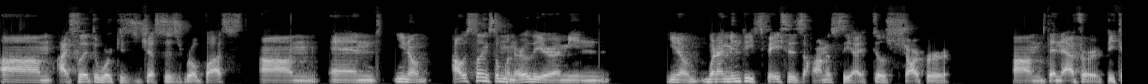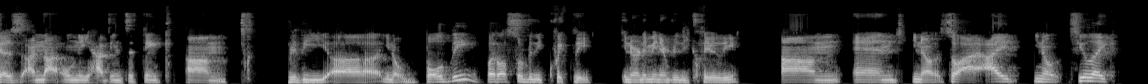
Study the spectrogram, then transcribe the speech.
Um, I feel like the work is just as robust. Um, and, you know, I was telling someone earlier, I mean, you know, when I'm in these spaces, honestly, I feel sharper um, than ever because I'm not only having to think um, really, uh, you know, boldly, but also really quickly. You know what I mean, and really clearly. Um, and you know, so I, I, you know, feel like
